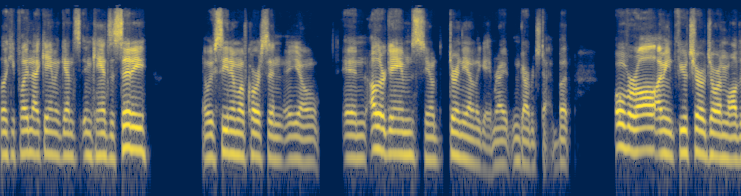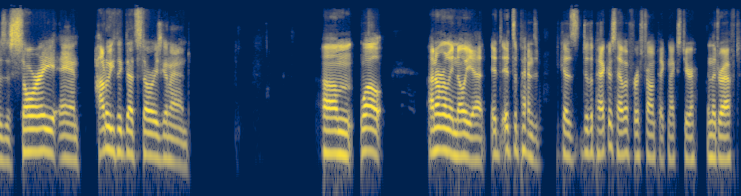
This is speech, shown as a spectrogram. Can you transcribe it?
Like he played in that game against in Kansas City, and we've seen him, of course, in you know in other games, you know, during the end of the game, right, in garbage time. But overall, I mean, future of Jordan Love is a story, and how do you think that story is going to end? Um, well, I don't really know yet. It it depends because do the Packers have a first round pick next year in the draft?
